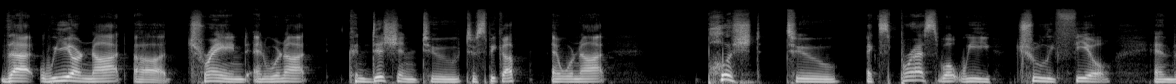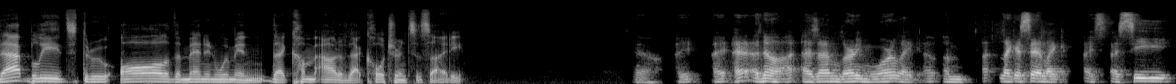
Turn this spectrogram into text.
that we are not uh, trained and we're not conditioned to to speak up and we're not pushed to express what we truly feel and that bleeds through all of the men and women that come out of that culture and society yeah, I, I, I know as I'm learning more, like I'm, like I said, like I, I see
